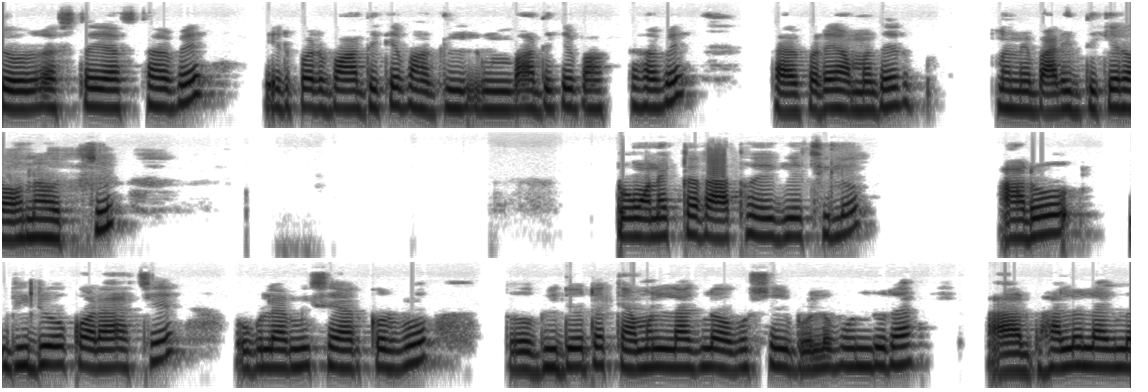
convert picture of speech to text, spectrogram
চৌরাস্তায় আসতে হবে। এরপর বাঁ দিকে বাঁ দিকে বাঁকতে হবে। তারপরে আমাদের মানে বাড়ির দিকে রওনা হচ্ছে। তো অনেকটা রাত হয়ে গিয়েছিল। আরও ভিডিও করা আছে, ওগুলো আমি শেয়ার করব। তো ভিডিওটা কেমন লাগল অবশ্যই বলো বন্ধুরা। আর ভালো লাগলে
